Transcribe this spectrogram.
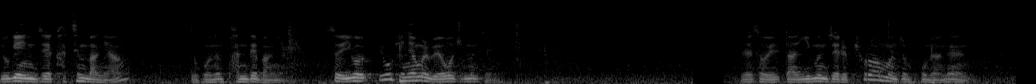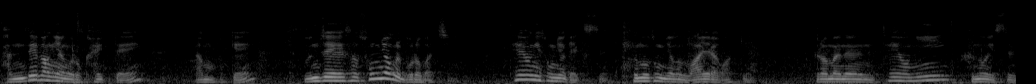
요게 이제 같은 방향, 요거는 반대 방향. 그래서 이거 요 개념을 외워주면 돼. 그래서 일단 이 문제를 표로 한번 좀 보면은 반대 방향으로 갈 때 한번 볼게. 문제에서 속력을 물어봤지. 태형이 속력 x, 근호 속력은 y라고 할게. 그러면은 태형이 근호 있을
